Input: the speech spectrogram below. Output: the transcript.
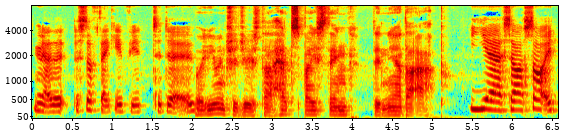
You know, the, the stuff they give you to do. But you introduced that Headspace thing, didn't you? That app. Yeah, so I started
